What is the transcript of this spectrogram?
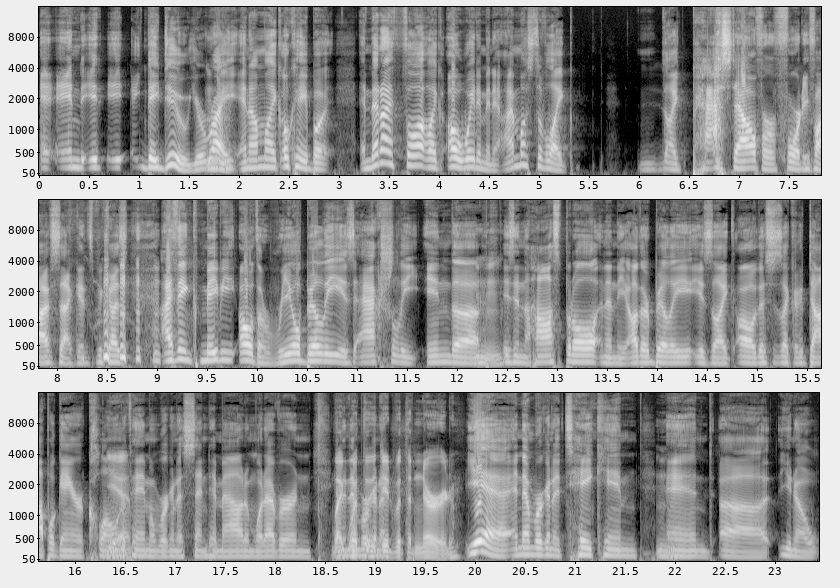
and it, it they do you're Mm-hmm. right and i'm like okay but and then i thought like oh wait a minute i must have like like passed out for 45 seconds because i think maybe oh the real billy is actually in the Mm-hmm. is in the hospital and then the other billy is like oh this is like a doppelganger clone Yeah. of him and we're gonna send him out and whatever and, like and then what they gonna did with the nerd. yeah, and then we're gonna take him Mm-hmm. and uh, you know,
